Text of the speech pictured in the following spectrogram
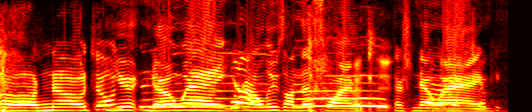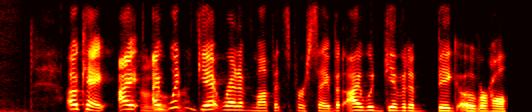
Oh no! Don't. you, no way. You're gonna lose on this one. That's it. There's no Sorry, I'm way. Joking. Okay, I, Goes I wouldn't get rid of Muppets per se, but I would give it a big overhaul.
